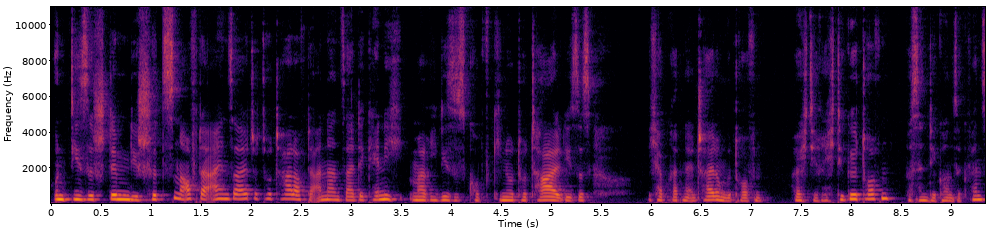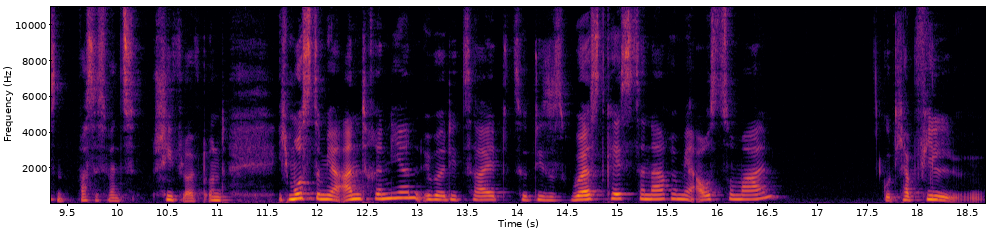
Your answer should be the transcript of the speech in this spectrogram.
Und diese Stimmen, die schützen auf der einen Seite total, auf der anderen Seite kenne ich Marie dieses Kopfkino total, dieses, ich habe gerade eine Entscheidung getroffen habe ich die richtige getroffen? Was sind die Konsequenzen? Was ist, wenn es schief läuft? Und ich musste mir antrainieren, über die Zeit so dieses Worst-Case-Szenario mir auszumalen. Gut, ich habe viel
